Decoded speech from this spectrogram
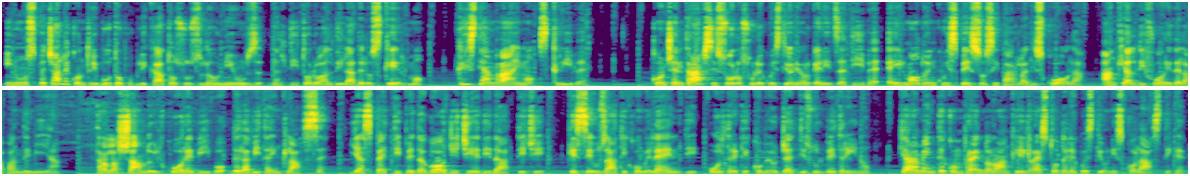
In uno speciale contributo pubblicato su Slow News dal titolo Al di là dello schermo, Christian Raimo scrive Concentrarsi solo sulle questioni organizzative è il modo in cui spesso si parla di scuola, anche al di fuori della pandemia, tralasciando il cuore vivo della vita in classe, gli aspetti pedagogici e didattici, che se usati come lenti, oltre che come oggetti sul vetrino, chiaramente comprendono anche il resto delle questioni scolastiche.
